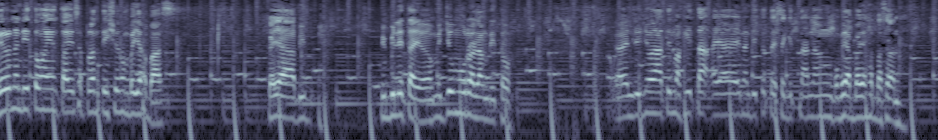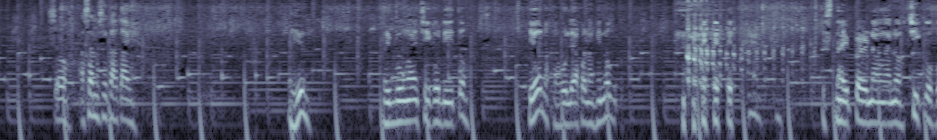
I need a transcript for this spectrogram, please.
Pero nandito ngayon tayo sa plantation ng bayabas. Kaya bib- bibili tayo, medyo mura lang dito. Kaya hindi nyo natin makita, kaya nandito tayo sa gitna ng bayabayabasan. So, asan na si tatay? Ayun. May bunga yung chiko dito. Yun, nakahuli ako ng hinog. Sniper ng ano, chiko.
